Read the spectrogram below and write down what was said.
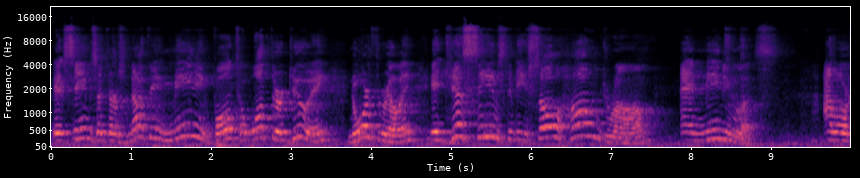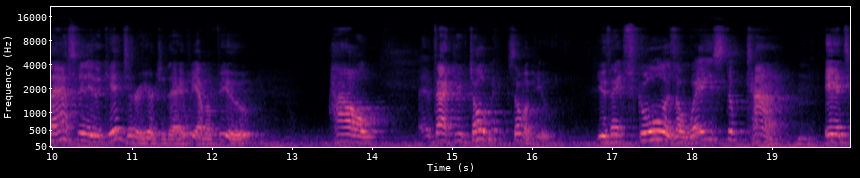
It seems that there's nothing meaningful to what they're doing, nor thrilling. It just seems to be so humdrum and meaningless. I won't ask any of the kids that are here today, we have a few, how, in fact, you've told me, some of you, you think school is a waste of time. It's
